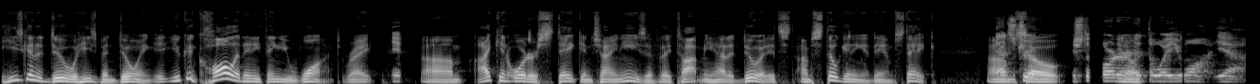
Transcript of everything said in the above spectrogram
he's going to do what he's been doing. It, you can call it anything you want, right? Yeah. Um, I can order steak in Chinese if they taught me how to do it. It's I'm still getting a damn steak. Um, That's true. So, You're still ordering you know, it the way you want. Yeah.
